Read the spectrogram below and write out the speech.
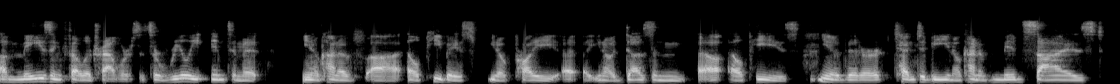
amazing fellow travelers. It's a really intimate, you know, kind of uh, LP based, you know, probably, uh, you know, a dozen uh, LPs, you know, that are tend to be, you know, kind of mid-sized,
